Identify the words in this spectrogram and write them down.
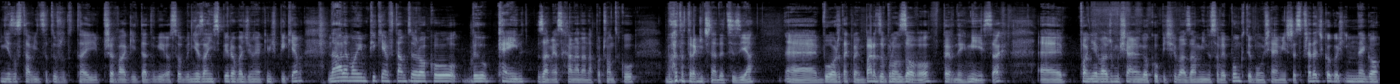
nie zostawić za dużo tutaj przewagi dla drugiej osoby, nie zainspirować ją jakimś pikiem. No ale moim pikiem w tamtym roku był Kane zamiast Halana na początku. Była to tragiczna decyzja. E, było, że tak powiem, bardzo brązowo w pewnych miejscach, e, ponieważ musiałem go kupić chyba za minusowe punkty, bo musiałem jeszcze sprzedać kogoś innego,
